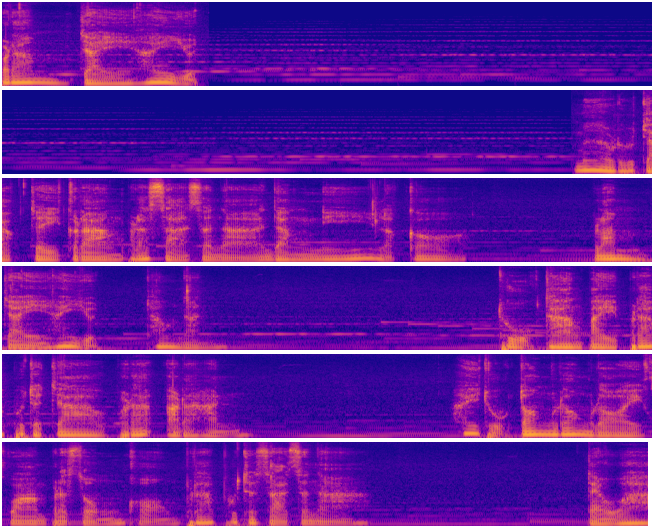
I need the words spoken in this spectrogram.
ปล้ำใจให้หยุด เมื่อรู้จักใจกลางพระศาสนาดังนี้แล้วก็ ปล้ำใจให้หยุดเท่านั้น ถูกทางไปพระพุทธเจ้าพระอรหันต์ให้ถูกต้องร่องรอยความประสงค์ของพระพุทธศาสนา แต่ว่า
